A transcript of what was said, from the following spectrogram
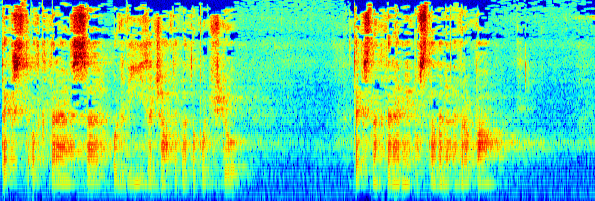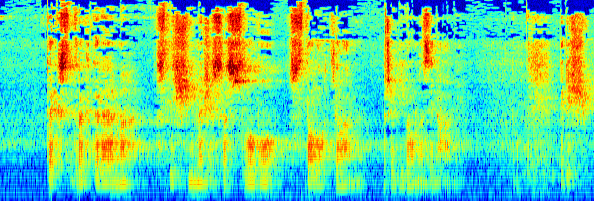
Text, od kterého se odvíjí začátek letopočtu, text, na kterém je postavena Evropa, text, ve kterém slyšíme, že se slovo stalo tělem, přebýval mezi námi. Když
